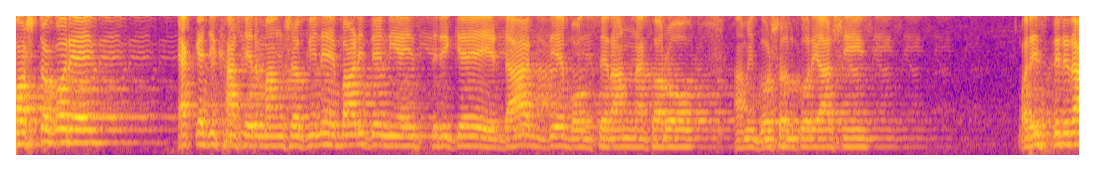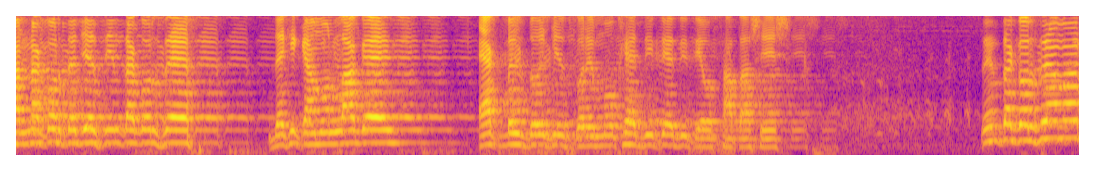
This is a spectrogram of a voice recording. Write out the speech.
কষ্ট করে এক কেজি খাসির মাংস কিনে বাড়িতে নিয়ে স্ত্রীকে ডাক দিয়ে বলছে, রান্না করো, আমি গোসল করে আসি। আর স্ত্রী রান্না করতে যে চিন্তা করছে, দেখি কেমন লাগে। এক পিস, দুই পিস করে মুখে দিতে দিতে ও ছাতা শেষ। চিন্তা করছে আমার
